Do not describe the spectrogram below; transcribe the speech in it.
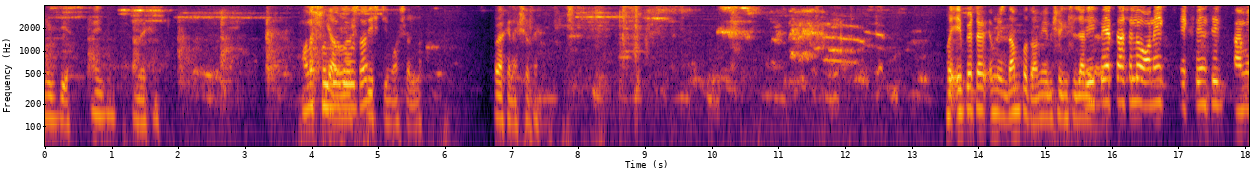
নিচ দিয়ে। এই। দেখেন। অনেক সুন্দর কবুতর। সৃষ্টি মাশাআল্লাহ। রাখেন একসাথে। ভাই এই পেয়ারটা এমনি দাম কত? আমি এই বিষয়ে কিছু জানি এই না। পেয়ারটা আসলে অনেক এক্সপেন্সিভ আমি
